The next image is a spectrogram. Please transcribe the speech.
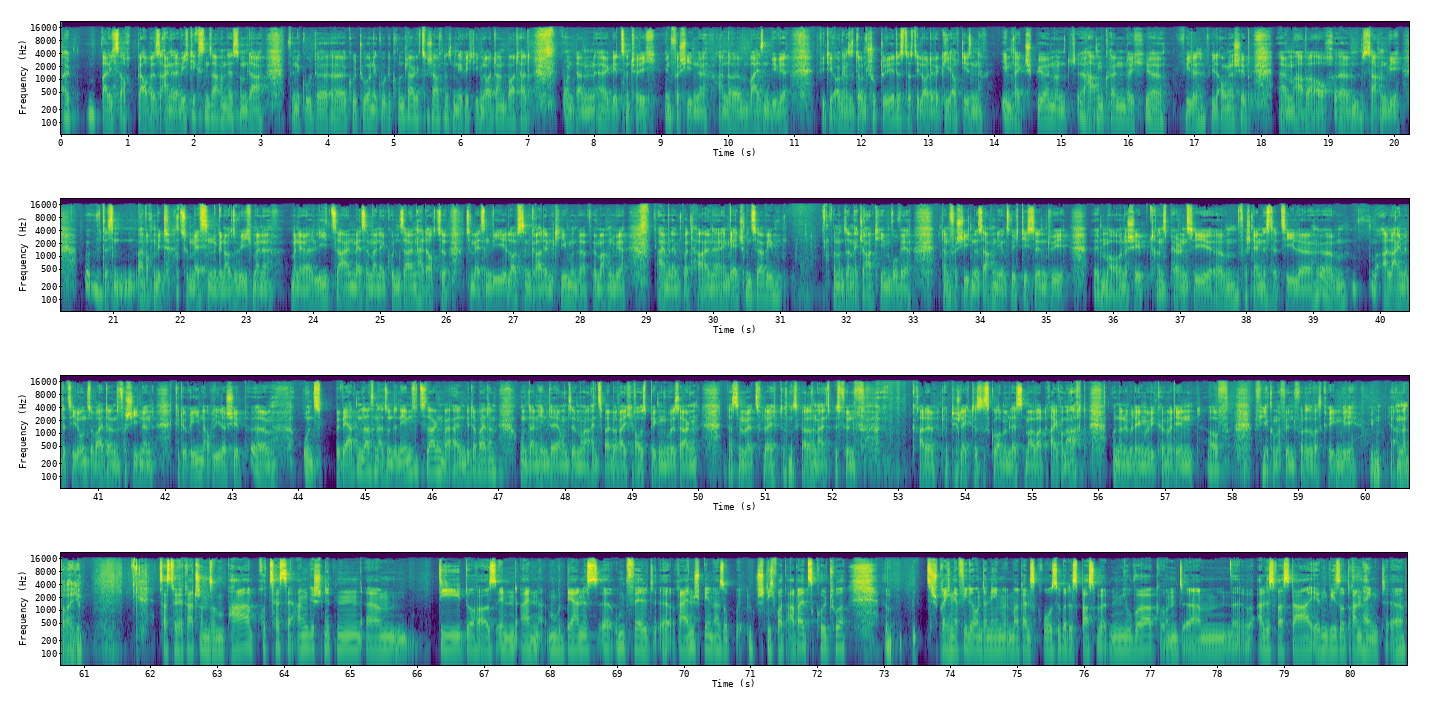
weil ich es auch glaube, es eine der wichtigsten Sachen ist, um da für eine gute äh, Kultur eine gute Grundlage zu schaffen, dass man die richtigen Leute an Bord hat. Und dann äh, geht es natürlich in verschiedene andere Weisen, wie wir, wie die Organisation strukturiert ist, dass die Leute wirklich auch diesen Impact spüren und äh, haben können durch äh, viel, viel Ownership, ähm, aber auch ähm, Sachen wie das einfach mit zu messen, genauso wie ich meine, meine Lead-Zahlen messe, meine Kundenzahlen halt auch zu, zu messen, wie läuft es denn gerade im Team und dafür machen wir einmal im Quartal eine Engagement-Survey von unserem HR-Team, wo wir dann verschiedene Sachen, die uns wichtig sind, wie eben Ownership, Transparency, ähm, Verständnis der Ziele, ähm, Alignment der Ziele und so weiter in verschiedenen Kategorien, auch Leadership, ähm, uns bewerten lassen, als Unternehmen sozusagen bei allen Mitarbeitern und dann hinterher uns immer ein, zwei Bereiche rauspicken, wo wir sagen, das sind wir jetzt vielleicht auf einer Skala von 1 bis 5 gerade, ich glaube, die schlechteste Score beim letzten Mal war 3,8 und dann überlegen wir, wie können wir den auf 4,5 oder sowas kriegen, wie die, wie die anderen Bereiche. Jetzt hast du ja gerade schon so ein paar Prozesse angeschnitten, ähm, die durchaus in ein modernes äh, Umfeld äh, reinspielen, also Stichwort Arbeitskultur. Es sprechen ja viele Unternehmen immer ganz groß über das Buzzword New Work und ähm, alles, was da irgendwie so dranhängt. Äh,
